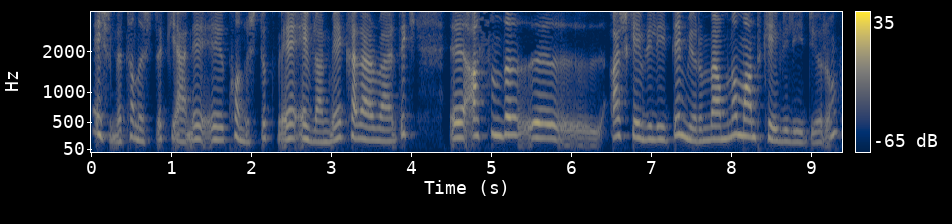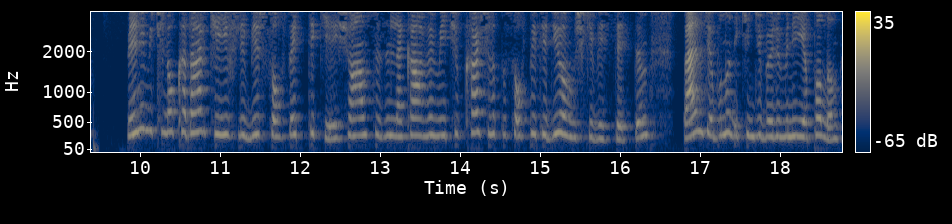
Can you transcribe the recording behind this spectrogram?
Eşimle tanıştık yani e, konuştuk ve evlenmeye karar verdik. E, aslında e, aşk evliliği demiyorum ben buna mantık evliliği diyorum. Benim için o kadar keyifli bir sohbetti ki şu an sizinle kahvemi içip karşılıklı sohbet ediyormuş gibi hissettim. Bence bunun ikinci bölümünü yapalım.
